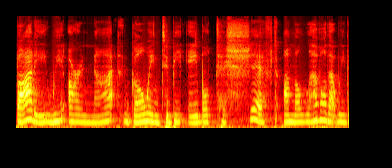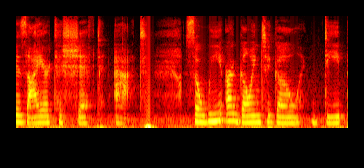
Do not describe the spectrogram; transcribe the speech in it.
body, we are not going to be able to shift on the level that we desire to shift at. So we are going to go deep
